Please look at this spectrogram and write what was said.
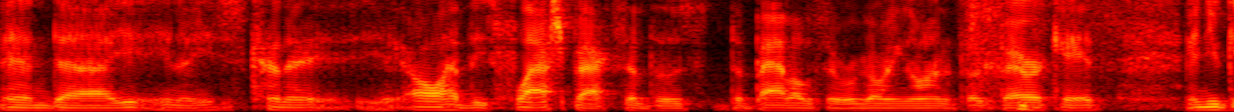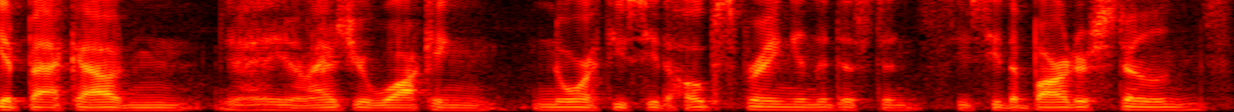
and uh, you, you know you just kind of all have these flashbacks of those the battles that were going on at those barricades, and you get back out and you know as you're walking north, you see the Hope Spring in the distance. You see the Barter Stones,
